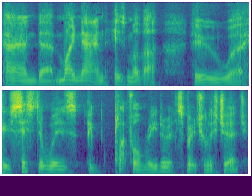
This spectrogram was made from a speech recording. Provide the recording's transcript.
and uh, my nan, his mother, who uh, whose sister was a platform reader at Spiritualist Church.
